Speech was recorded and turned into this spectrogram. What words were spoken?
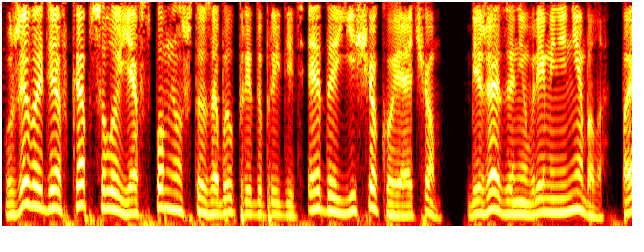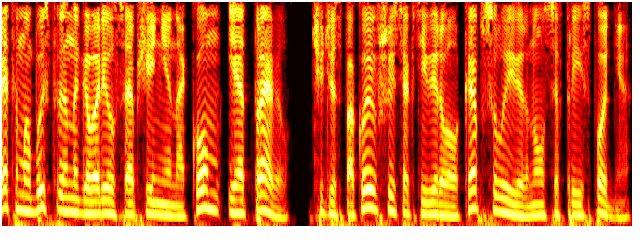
Уже войдя в капсулу, я вспомнил, что забыл предупредить Эда еще кое о чем. Бежать за ним времени не было, поэтому быстро наговорил сообщение на ком и отправил. Чуть успокоившись, активировал капсулу и вернулся в преисподнюю.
